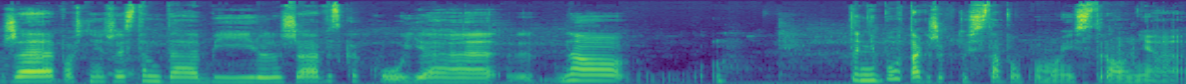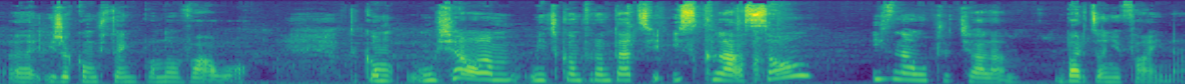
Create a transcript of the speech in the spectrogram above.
że właśnie, że jestem debil, że wyskakuję, no... To nie było tak, że ktoś stawał po mojej stronie e, i że komuś to imponowało. Tylko musiałam mieć konfrontację i z klasą, i z nauczycielem. Bardzo niefajne.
